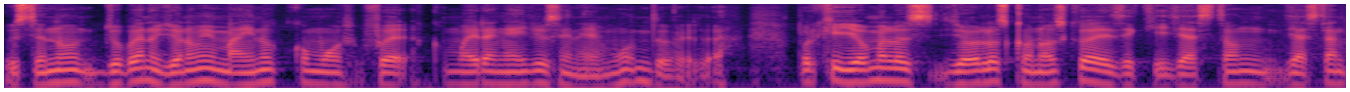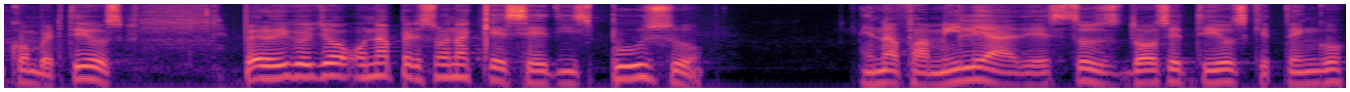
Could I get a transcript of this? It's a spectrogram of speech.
usted no, yo bueno, yo no me imagino cómo fue, cómo eran ellos en el mundo, ¿verdad? Porque yo me los, yo los conozco desde que ya están, ya están convertidos. Pero digo yo, una persona que se dispuso en la familia de estos 12 tíos que tengo,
